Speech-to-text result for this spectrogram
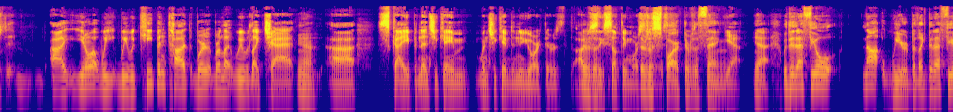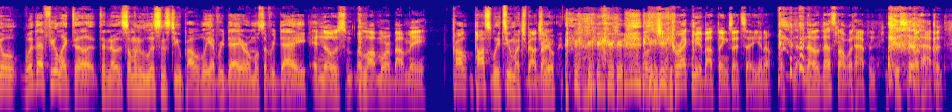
uh, you know what? We we would keep in touch. We're we're like we would like chat, Yeah. uh, Skype, and then she came when she came to New York. There was obviously something more. there's a serious. spark. There was a thing. Yeah. Yeah. Well, did that feel not weird, but like, did that feel, what did that feel like to, to know that someone who listens to you probably every day or almost every day, and knows a lot more about me. Prob- possibly too much about you? Well, correct me about things. I'd say, you know, like, no, no, that's not what happened. This is what happened.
